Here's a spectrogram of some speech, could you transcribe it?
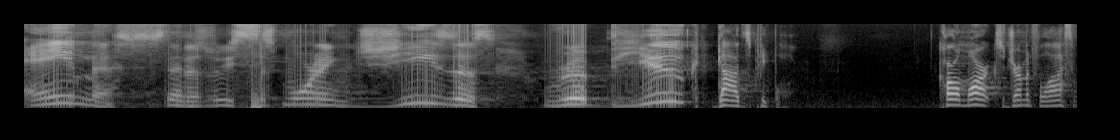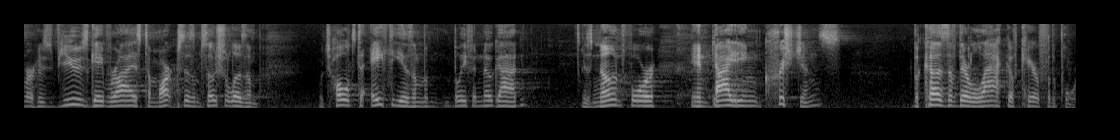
Amos. And as we see this morning, Jesus rebuke God's people. Karl Marx, a German philosopher whose views gave rise to Marxism, socialism, which holds to atheism, belief in no God, is known for indicting Christians because of their lack of care for the poor.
